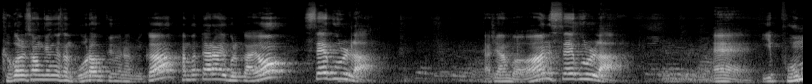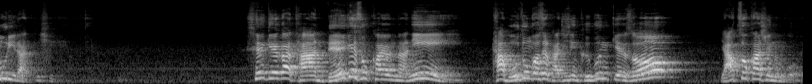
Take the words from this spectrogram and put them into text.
그걸 성경에서는 뭐라고 표현합니까? 한번 따라해 볼까요? 세굴라 다시 한번 세굴라 예, 이 보물이란 뜻이에요. 세계가 다 내게 속하였나니 다 모든 것을 가지신 그분께서 약속하시는 거예요.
